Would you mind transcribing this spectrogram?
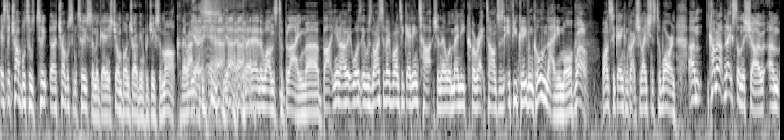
It's the trouble to, to, uh, troublesome twosome again. It's John Bon Jovi and producer Mark. They're at Yes. it. yeah, yeah. They're, they're the ones to blame. Uh, but you know, it was it was nice of everyone to get in touch, and there were many correct answers, if you can even call them that anymore. Well. Once again, congratulations to Warren. Um, coming up next on the show, um,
